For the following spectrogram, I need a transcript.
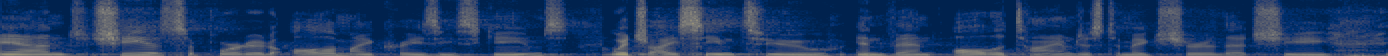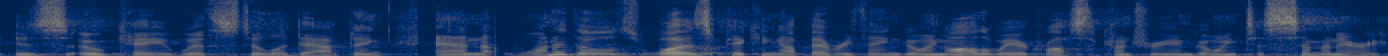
And she has supported all of my crazy schemes, which I seem to invent all the time just to make sure that she is okay with still adapting. And one of those was picking up everything, going all the way across the country, and going to seminary.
